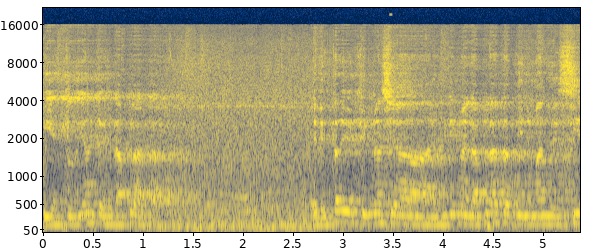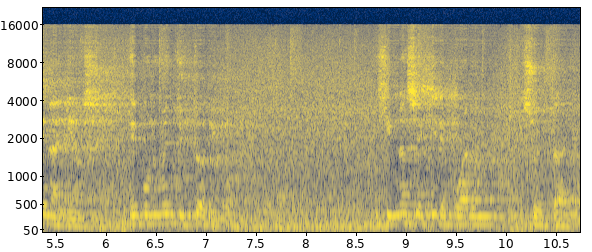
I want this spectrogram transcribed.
y Estudiantes de La Plata. El estadio de Gimnasia Esgrima de La Plata tiene más de 100 años, es monumento histórico. Y Gimnasia quiere jugar en su estadio.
